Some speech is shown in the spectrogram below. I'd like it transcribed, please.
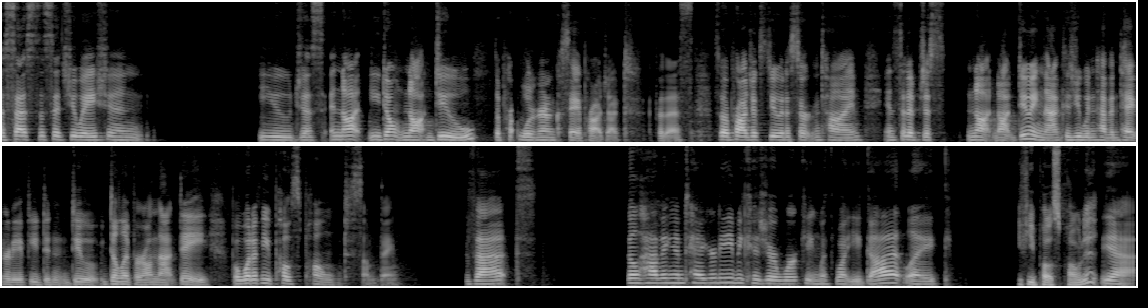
assess the situation you just and not you don't not do the pro- we're going to say a project for this. So a project's due at a certain time instead of just not not doing that because you wouldn't have integrity if you didn't do deliver on that date. But what if you postponed something? Is that still having integrity because you're working with what you got like if you postpone it? Yeah.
